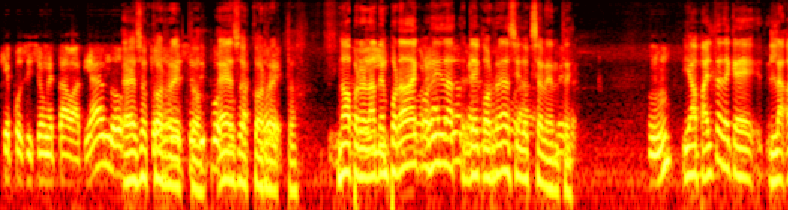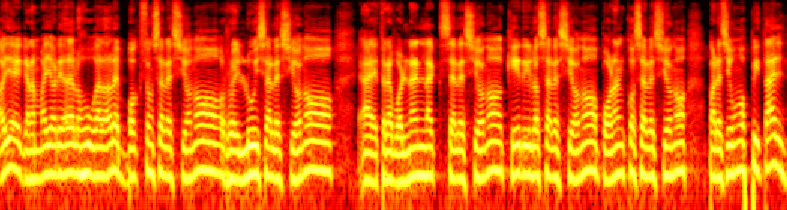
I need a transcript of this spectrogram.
qué posición está bateando. Eso es correcto, eso es correcto. No, pero la temporada de corrida de Correa ha sido excelente. Y aparte de que, la, oye, gran mayoría de los jugadores, Boxon se lesionó, Roy Luis se lesionó, eh, Trevor Nanlack se lesionó, Kirilo se lesionó, Polanco se lesionó, parecía un hospital.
